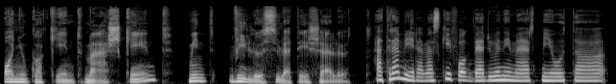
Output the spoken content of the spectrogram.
anyukaként másként, mint Villő születése előtt? Hát remélem ez ki fog derülni, mert mióta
